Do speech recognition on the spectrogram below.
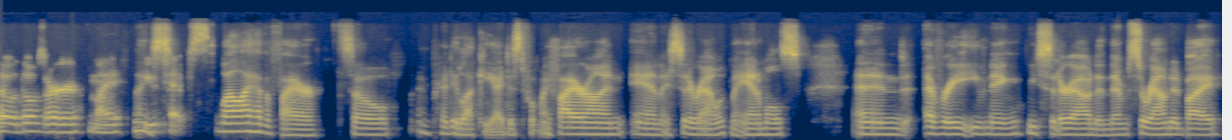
So those are my Nice. few tips. Well, I have a fire. So I'm pretty lucky. I just put my fire on and I sit around with my animals. And every evening we sit around and I'm surrounded by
